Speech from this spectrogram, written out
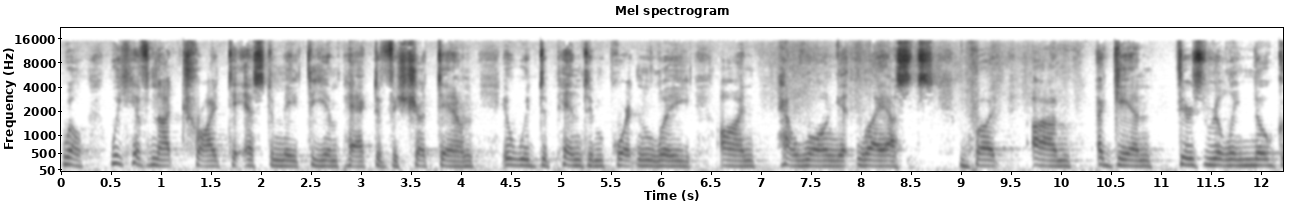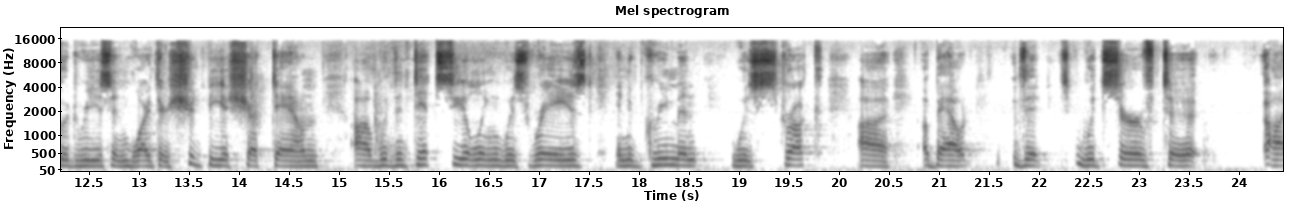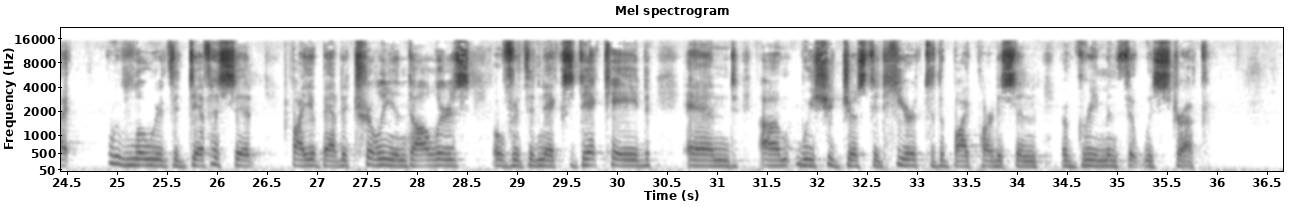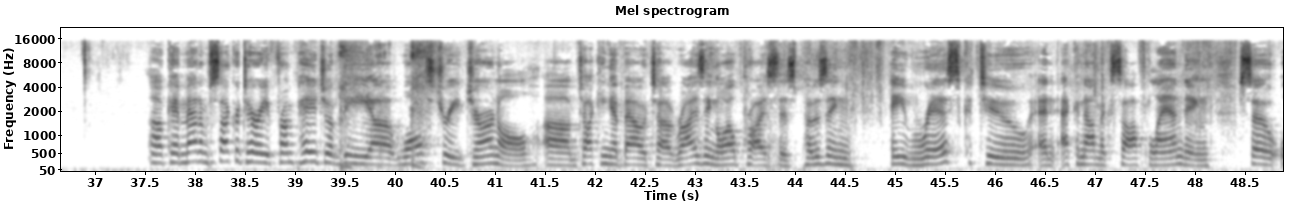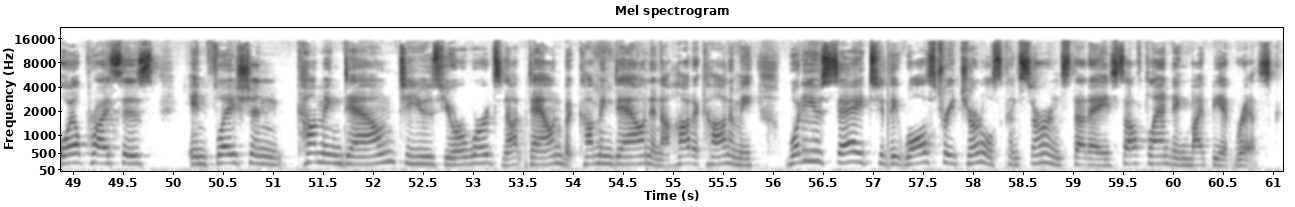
Well, we have not tried to estimate the impact of a shutdown. It would depend importantly on how long it lasts. But um, again, there's really no good reason why there should be a shutdown. Uh, when the debt ceiling was raised, an agreement was struck uh, about that would serve to uh, lower the deficit by about a trillion dollars over the next decade, and um, we should just adhere to the bipartisan agreement that was struck. Okay, Madam Secretary, front page of the uh, Wall Street Journal um, talking about uh, rising oil prices posing a risk to an economic soft landing. So, oil prices, inflation coming down, to use your words, not down, but coming down in a hot economy. What do you say to the Wall Street Journal's concerns that a soft landing might be at risk?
